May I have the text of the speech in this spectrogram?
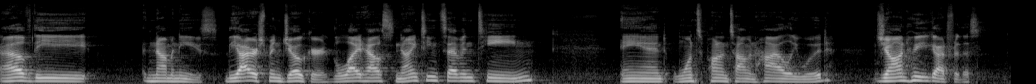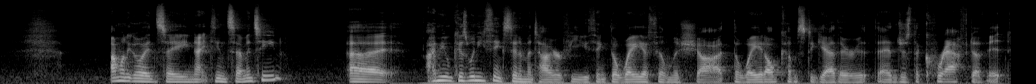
Of the nominees The Irishman, Joker, The Lighthouse, 1917, and Once Upon a Time in Hollywood. John, who you got for this? I'm gonna go ahead and say 1917. Uh, I mean, because when you think cinematography, you think the way a film is shot, the way it all comes together, and just the craft of it.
